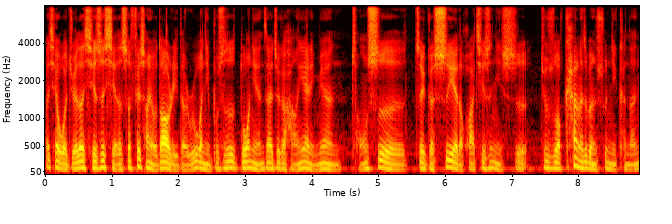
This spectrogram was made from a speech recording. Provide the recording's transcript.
而且我觉得其实写的是非常有道理的。如果你不是多年在这个行业里面从事这个事业的话，其实你是就是说看了这本书，你可能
